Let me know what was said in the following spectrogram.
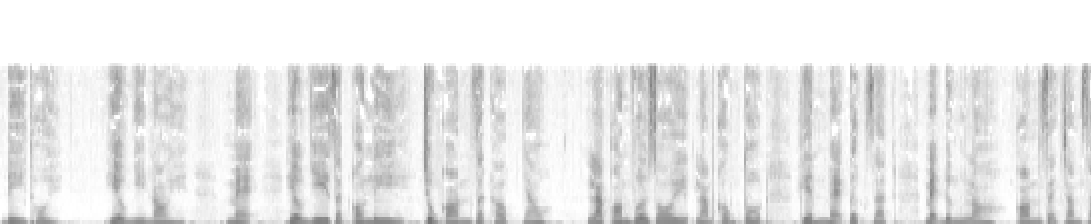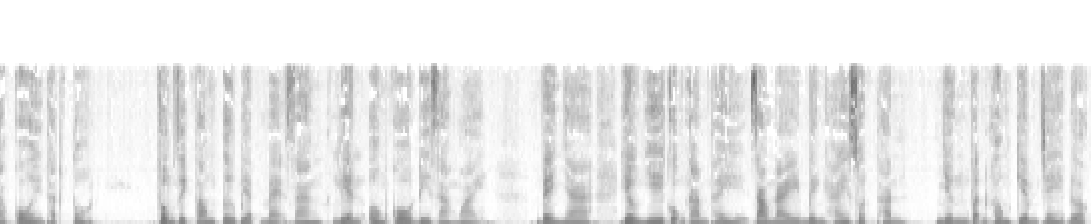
Đi thôi. Hiểu Nhi nói. Mẹ, Hiểu Nhi rất có lý, chúng con rất hợp nhau. Là con vừa rồi làm không tốt, khiến mẹ tức giận. Mẹ đừng lo, con sẽ chăm sóc cô ấy thật tốt. Phùng Dịch Phong từ biệt mẹ Giang liền ôm cô đi ra ngoài. Về nhà, Hiểu Nhi cũng cảm thấy dạo này mình hay xuất thần, nhưng vẫn không kiềm chế được.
